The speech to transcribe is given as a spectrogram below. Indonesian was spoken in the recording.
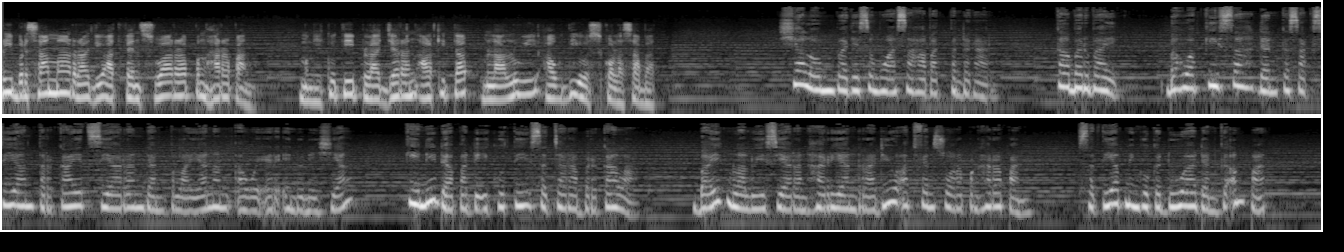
Mari bersama Radio Advent Suara Pengharapan mengikuti pelajaran Alkitab melalui audio Sekolah Sabat. Shalom bagi semua sahabat pendengar. Kabar baik bahwa kisah dan kesaksian terkait siaran dan pelayanan AWR Indonesia kini dapat diikuti secara berkala, baik melalui siaran harian Radio Advent Suara Pengharapan setiap minggu kedua dan keempat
